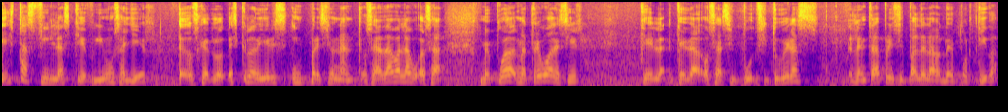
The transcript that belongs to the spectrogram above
Estas filas que vimos ayer, eh, es que lo, es que lo de ayer es impresionante. O sea, daba la, o sea, me, puedo- me atrevo a decir que, la- que da- o sea, si, pu- si tuvieras la entrada principal de la deportiva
